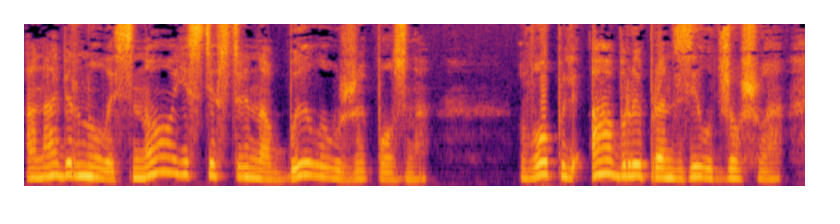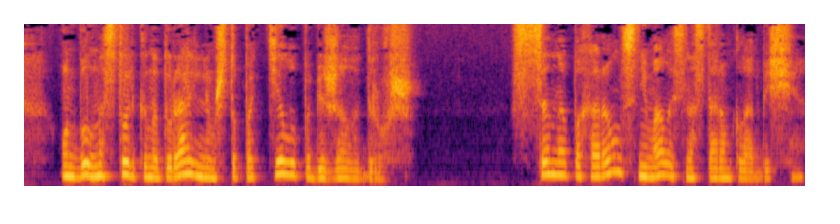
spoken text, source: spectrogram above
Она обернулась, но, естественно, было уже поздно. Вопль Абры пронзил Джошуа. Он был настолько натуральным, что по телу побежала дрожь. Сцена похорон снималась на старом кладбище.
